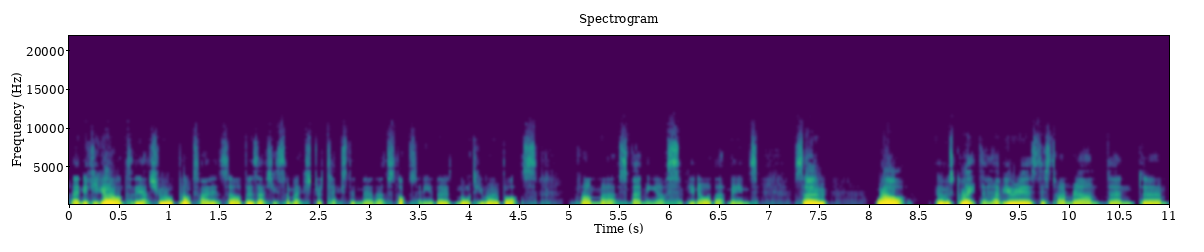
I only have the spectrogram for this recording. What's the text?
and if you go onto the actual blog site itself, there's actually some extra text in there that stops any of those naughty robots from uh, spamming us, if you know what that means. So, well, it was great to have your ears this time round, and um,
